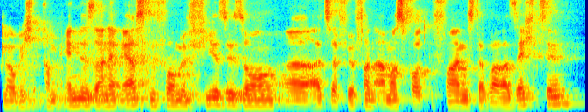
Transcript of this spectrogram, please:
glaube ich, am Ende seiner ersten Formel-4-Saison, äh, als er für Van Amersfoort gefahren ist, da war er 16.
